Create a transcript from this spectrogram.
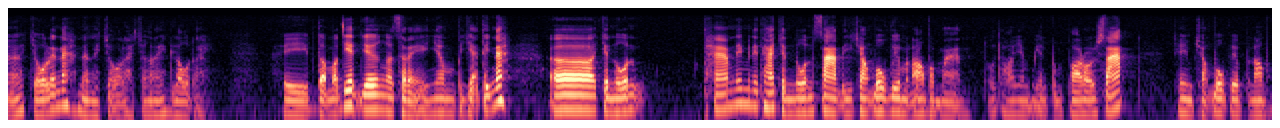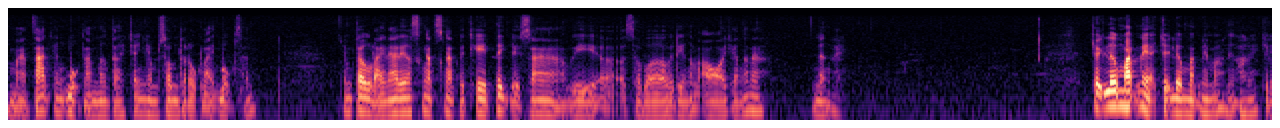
អើចូលហើយណាហ្នឹងហើយចូលហើយចឹងនេះ load ហើយហើយបន្តមកទៀតយើងសេរីខ្ញុំបញ្ជាក់តិចណាអឺចំនួន time នេះមានន័យថាចំនួនសាតយើងចង់បូកវាម្ដងប្រមាណឧទាហរណ៍ខ្ញុំមាន700សាតចឹងខ្ញុំចង់បូកវាម្ដងប្រហែលសាតចឹងបូកតាមនឹងទៅចឹងខ្ញុំសុំទៅរកកន្លែងបូកសិនខ្ញុំទៅកន្លែងណារៀងស្ងាត់ស្ងាត់ពីគេតិចដោយសារវា server វារៀងល្អចឹងណាហ្នឹងហើយ ចុចលើ map នេះចុចលើ map នេះមកអ្នកនរនេះចុច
